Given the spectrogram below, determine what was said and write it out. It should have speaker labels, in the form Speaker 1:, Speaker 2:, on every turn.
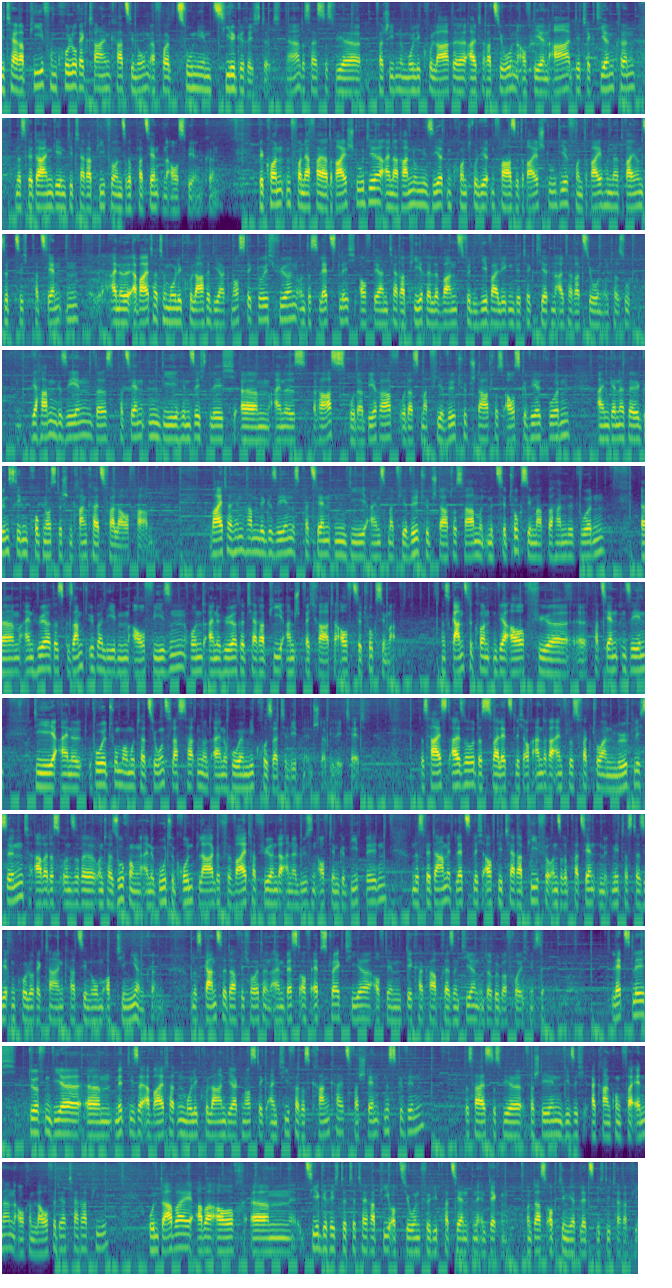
Speaker 1: Die Therapie vom kolorektalen Karzinom erfolgt zunehmend zielgerichtet. Ja, das heißt, dass wir verschiedene molekulare Alterationen auf DNA detektieren können und dass wir dahingehend die Therapie für unsere Patienten auswählen können. Wir konnten von der FIRE-3-Studie, einer randomisierten, kontrollierten Phase-3-Studie von 373 Patienten, eine erweiterte molekulare Diagnostik durchführen und das letztlich auf deren Therapierelevanz für die jeweiligen detektierten Alterationen untersuchen. Wir haben gesehen, dass Patienten, die hinsichtlich ähm, eines RAS oder BRAF oder SMAT4-Wildtyp-Status ausgewählt wurden, einen generell günstigen prognostischen Krankheitsverlauf haben. Weiterhin haben wir gesehen, dass Patienten, die einen SMAT4-Wildtyp-Status haben und mit Cetuximab behandelt wurden, ähm, ein höheres Gesamtüberleben aufwiesen und eine höhere Therapieansprechrate auf Cetuximab. Das Ganze konnten wir auch für äh, Patienten sehen, die eine hohe Tumormutationslast hatten und eine hohe Mikrosatelliteninstabilität. Das heißt also, dass zwar letztlich auch andere Einflussfaktoren möglich sind, aber dass unsere Untersuchungen eine gute Grundlage für weiterführende Analysen auf dem Gebiet bilden und dass wir damit letztlich auch die Therapie für unsere Patienten mit metastasierten kolorektalen Karzinomen optimieren können. Und das Ganze darf ich heute in einem Best-of-Abstract hier auf dem DKK präsentieren und darüber freue ich mich sehr. Letztlich dürfen wir ähm, mit dieser erweiterten molekularen Diagnostik ein tieferes Krankheitsverständnis gewinnen. Das heißt, dass wir verstehen, wie sich Erkrankungen verändern, auch im Laufe der Therapie. Und dabei aber auch ähm, zielgerichtete Therapieoptionen für die Patienten entdecken. Und das optimiert letztlich die Therapie.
